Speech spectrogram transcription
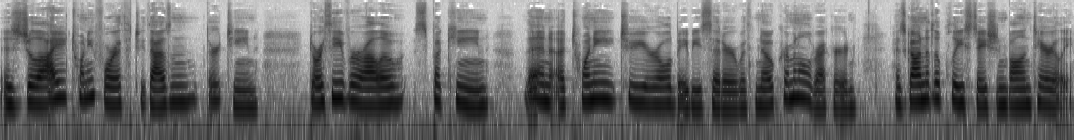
It is July 24th, 2013. Dorothy Varallo Speckeen, then a 22 year old babysitter with no criminal record, has gone to the police station voluntarily,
